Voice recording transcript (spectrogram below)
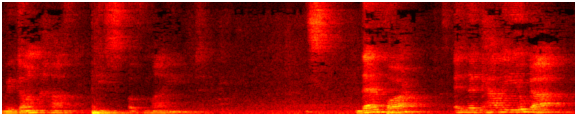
We don't have peace of mind. Therefore, in the Kali Yuga,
